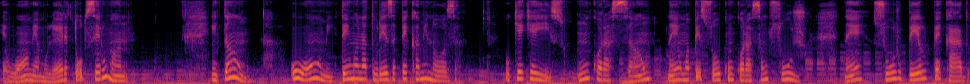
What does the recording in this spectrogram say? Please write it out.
é o homem, a mulher, é todo ser humano. Então, o homem tem uma natureza pecaminosa. O que, que é isso? Um coração, né? Uma pessoa com um coração sujo, né? Sujo pelo pecado.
